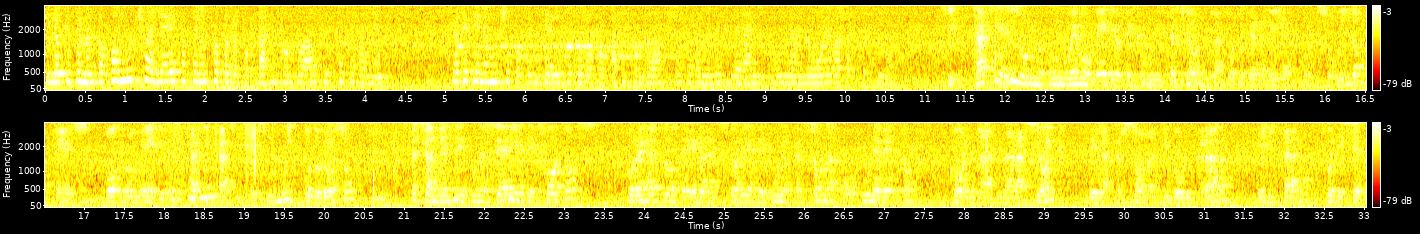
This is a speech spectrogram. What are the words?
Y lo que se me antojó mucho ayer es hacer un fotoreportaje con todas estas herramientas. Creo que tiene mucho potencial el fotoreportaje con todas estas herramientas y le dan una nueva perspectiva. Sí, casi es un, nuevo medio de comunicación. La fotografía con sonido es otro medio, casi casi, es muy poderoso, especialmente una serie de fotos, por ejemplo, de la historia de una persona o un evento con la narración de la persona involucrada, editada, puede ser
